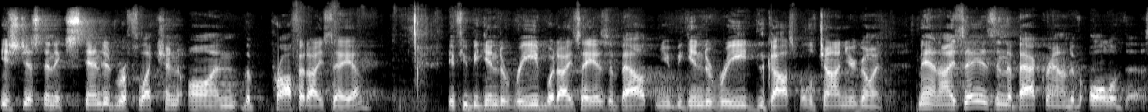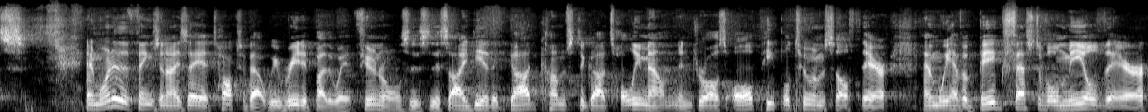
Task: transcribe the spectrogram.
is just an extended reflection on the prophet Isaiah. If you begin to read what Isaiah is about, and you begin to read the Gospel of John, you're going, man, Isaiah is in the background of all of this. And one of the things in Isaiah talks about, we read it by the way at funerals, is this idea that God comes to God's holy mountain and draws all people to himself there. And we have a big festival meal there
